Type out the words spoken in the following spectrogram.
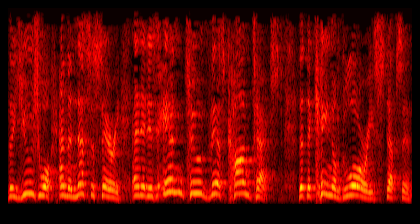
the usual, and the necessary. And it is into this context that the King of glory steps in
